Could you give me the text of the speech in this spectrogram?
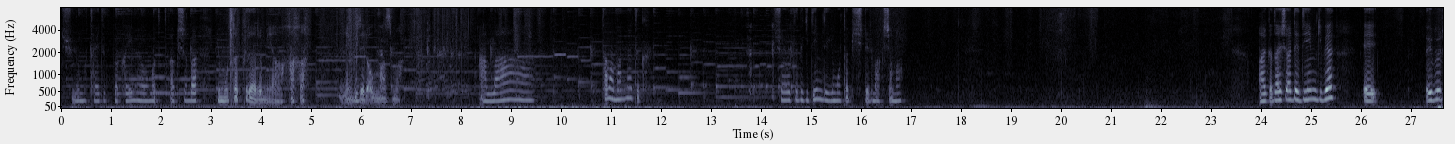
Şu yumurtayı da bir bakayım ya olmadı. Akşama yumurta kırarım ya. Ne güzel olmaz mı? Allah. Tamam anladık. Şöyle de bir gideyim de yumurta pişiririm akşama. Arkadaşlar dediğim gibi e, öbür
